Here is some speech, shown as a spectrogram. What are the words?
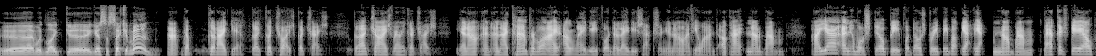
Uh, I would like, uh, I guess, a second man. Uh, good, good idea. Good, good choice. Good choice. Good choice. Very good choice. You know, and, and I can provide a lady for the lady section. You know, if you want. Okay, not a problem. Uh, yeah, and it will still be for those three people. Yeah, yeah, no problem. Package deal.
